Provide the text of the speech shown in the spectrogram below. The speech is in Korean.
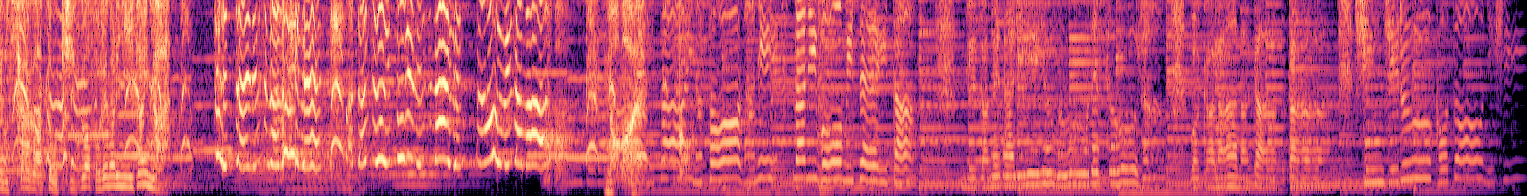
盾の力があっても傷はそれなりに痛いんだ。絶対に死なないで。私を一人にしないで。名前。みたいな空に何を見ていた。目覚めた理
